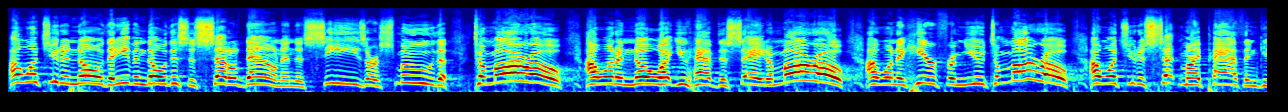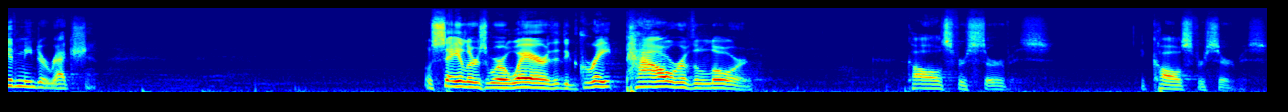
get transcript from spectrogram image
I want you to know that even though this is settled down and the seas are smooth, tomorrow I want to know what you have to say. Tomorrow I want to hear from you. Tomorrow I want you to set my path and give me direction. Those sailors were aware that the great power of the Lord calls for service. It calls for service.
